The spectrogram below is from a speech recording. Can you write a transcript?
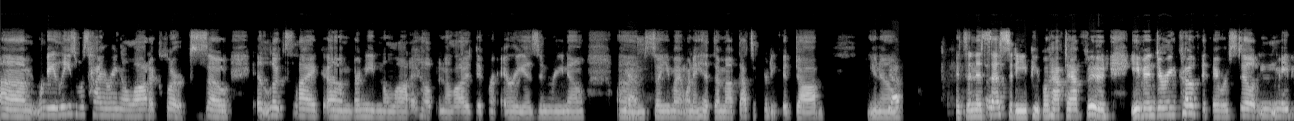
Um, Raley's was hiring a lot of clerks, so it looks like um, they're needing a lot of help in a lot of different areas in Reno. Um, Yes. So you might want to hit them up. That's a pretty good job, you know. Yep. It's a necessity. People have to have food. Even during COVID, they were still maybe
